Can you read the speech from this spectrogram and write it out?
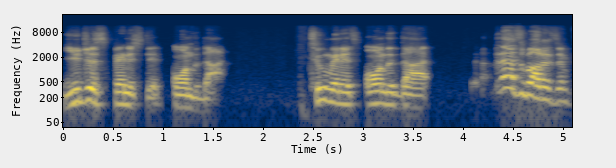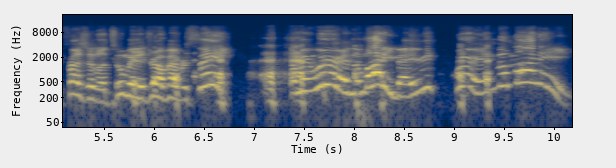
You just finished it on the dot. Two minutes on the dot that's about as impressive a two minute drill I've ever seen. I mean, we're in the money, baby. We're in the money.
